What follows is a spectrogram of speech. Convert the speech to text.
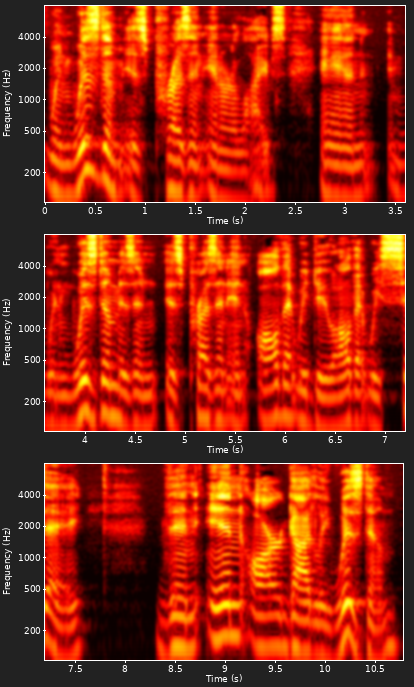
when wisdom is present in our lives, and when wisdom is in is present in all that we do, all that we say, then in our godly wisdom,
